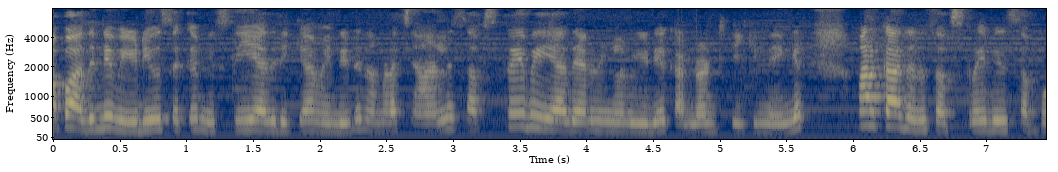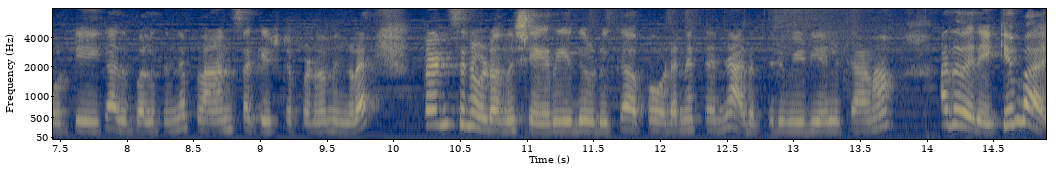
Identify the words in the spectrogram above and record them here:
അപ്പോൾ അതിന്റെ വീഡിയോസ് ഒക്കെ മിസ് ചെയ്യാതിരിക്കാൻ വേണ്ടിയിട്ട് നമ്മുടെ ചാനൽ സബ്സ്ക്രൈബ് ചെയ്യാതെയാണ് നിങ്ങൾ വീഡിയോ കണ്ടുകൊണ്ടിരിക്കുന്നതെങ്കിൽ മറക്കാതെ ഒന്ന് സബ്സ്ക്രൈബ് ചെയ്ത് സപ്പോർട്ട് ചെയ്യുക. അതുപോലെ തന്നെ പ്ലാൻസ് ഒക്കെ ഇഷ്ടപ്പെടുന്ന നിങ്ങളുടെ ഫ്രണ്ട്സിനോട് ഒന്ന് ഷെയർ ചെയ്ത് കൊടുക്കുക. അപ്പോൾ ഉടനെ തന്നെ അടുത്തൊരു വീഡിയോയിൽ കാണാം. അതുവരേക്കും ബൈ.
